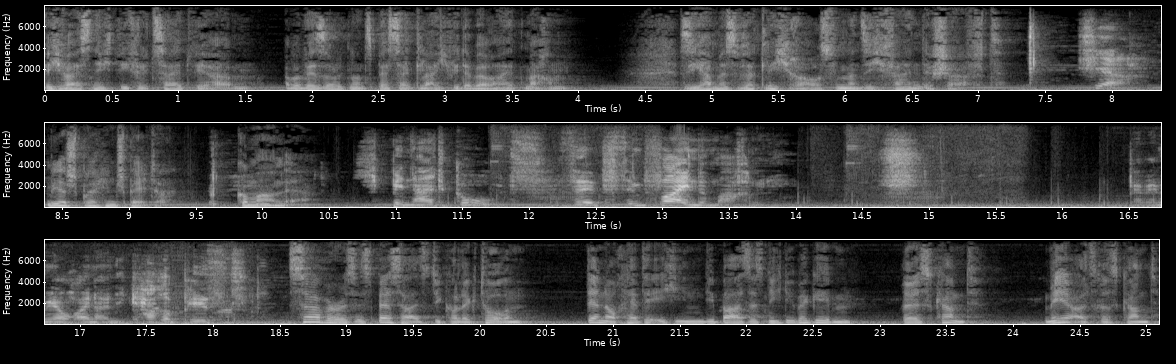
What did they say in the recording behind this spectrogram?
Ich weiß nicht, wie viel Zeit wir haben, aber wir sollten uns besser gleich wieder bereit machen. Sie haben es wirklich raus, wenn man sich Feinde schafft. Tja, Wir sprechen später. Commander, Ich bin halt gut. Selbst im Feinde machen. Ja, wenn mir auch einer in die Karre pisst. Cerberus ist besser als die Kollektoren. Dennoch hätte ich ihnen die Basis nicht übergeben. Riskant. Mehr als riskant.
